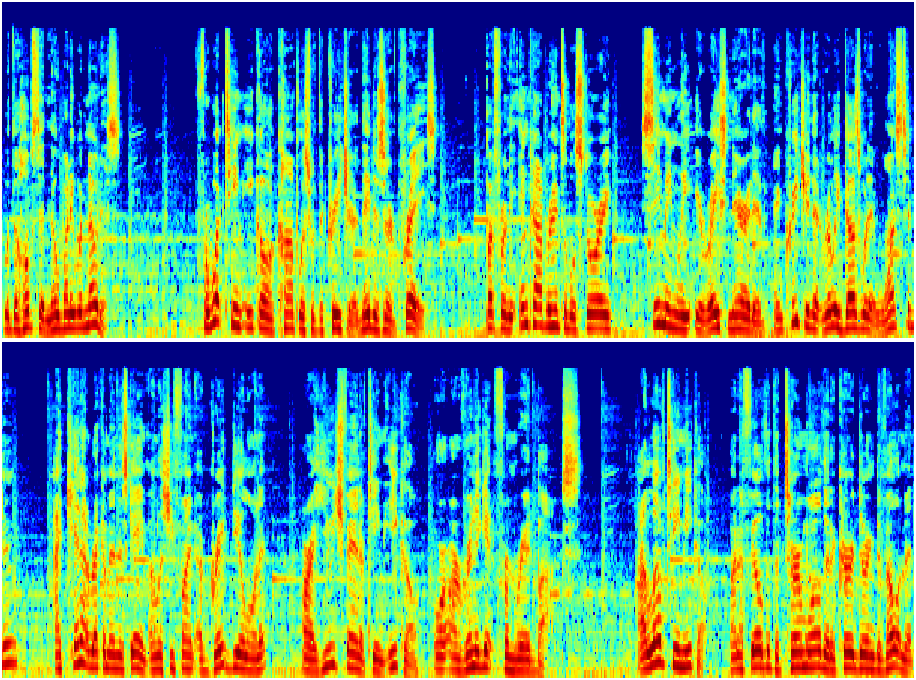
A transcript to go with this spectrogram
with the hopes that nobody would notice. For what Team Ico accomplished with the creature, they deserve praise. But for the incomprehensible story, seemingly erased narrative, and creature that really does what it wants to do, I cannot recommend this game unless you find a great deal on it, are a huge fan of Team Ico, or are renting it from Redbox. I love Team Ico, but I feel that the turmoil that occurred during development,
